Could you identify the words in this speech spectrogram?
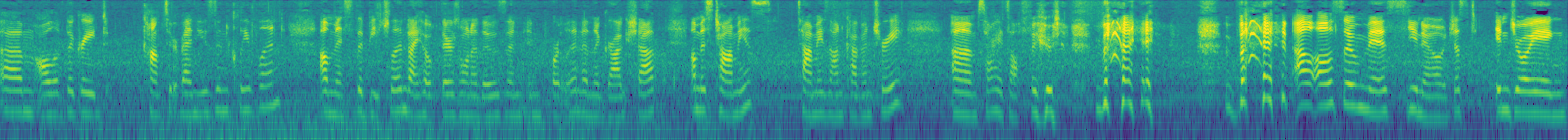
um, all of the great concert venues in Cleveland. I'll miss the Beachland. I hope there's one of those in, in Portland and the Grog Shop. I'll miss Tommy's. Tommy's on Coventry. Um, sorry, it's all food, but but I'll also miss you know just enjoying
